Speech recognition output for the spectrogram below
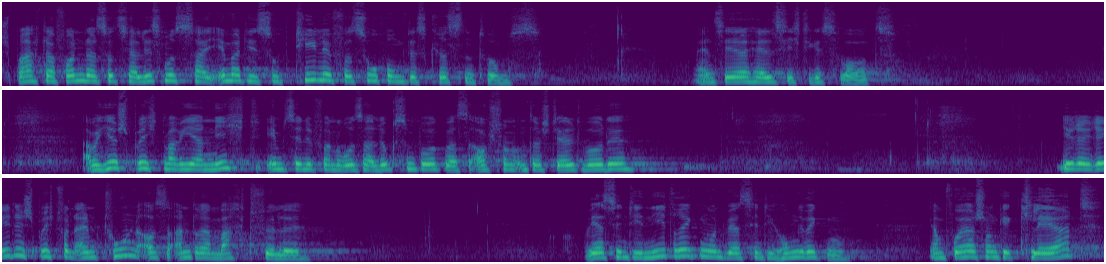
sprach davon, der Sozialismus sei immer die subtile Versuchung des Christentums. Ein sehr hellsichtiges Wort. Aber hier spricht Maria nicht im Sinne von Rosa Luxemburg, was auch schon unterstellt wurde. Ihre Rede spricht von einem Tun aus anderer Machtfülle. Wer sind die Niedrigen und wer sind die Hungrigen? Wir haben vorher schon geklärt,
